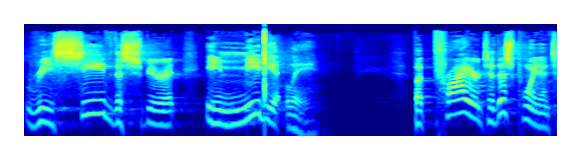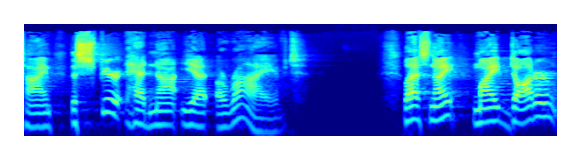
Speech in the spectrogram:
receive the Spirit immediately. But prior to this point in time, the Spirit had not yet arrived. Last night, my daughter,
